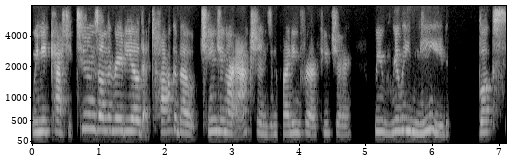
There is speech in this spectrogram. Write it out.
We need catchy tunes on the radio that talk about changing our actions and fighting for our future. We really need books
